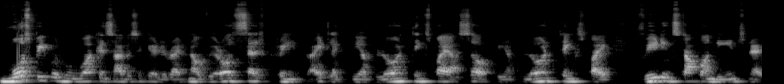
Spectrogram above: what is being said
most people who work in cybersecurity right now, we're all self-trained, right? Like we have learned things by ourselves. We have learned things by reading stuff on the internet.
